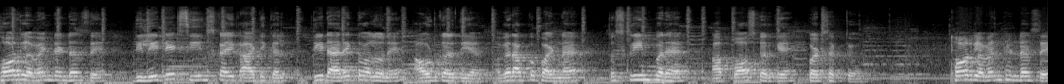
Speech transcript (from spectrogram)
थॉर लेवन टेंडर से डिलीटेड सीन्स का एक आर्टिकल दी डायरेक्ट वालों ने आउट कर दिया है। अगर आपको पढ़ना है तो स्क्रीन पर है, आप पॉज करके पढ़ सकते हो। थॉर लेवन थंडर से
